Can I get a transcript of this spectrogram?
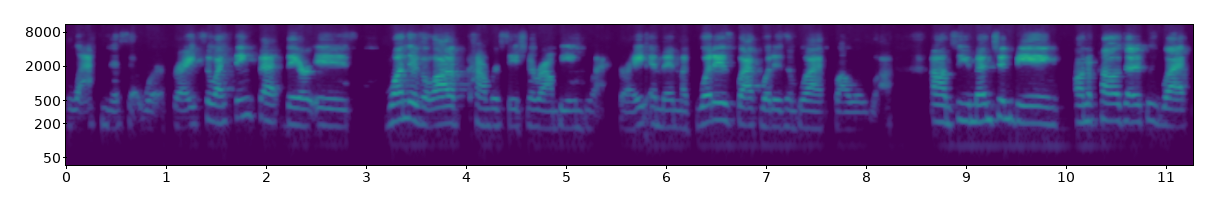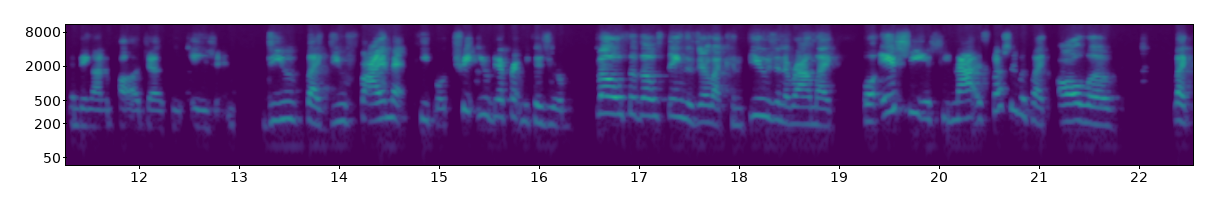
Blackness at work, right? So I think that there is one, there's a lot of conversation around being black, right? And then like what is black, what isn't black, blah, blah, blah. Um, so you mentioned being unapologetically black and being unapologetically Asian. Do you like do you find that people treat you different because you're both of those things? Is there like confusion around like, well, is she, is she not, especially with like all of like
